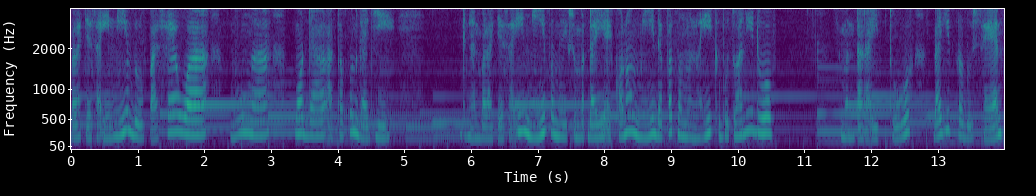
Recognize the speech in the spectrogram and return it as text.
Balas jasa ini berupa sewa, bunga, modal, ataupun gaji. Dengan balas jasa ini, pemilik sumber daya ekonomi dapat memenuhi kebutuhan hidup. Sementara itu, bagi produsen,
